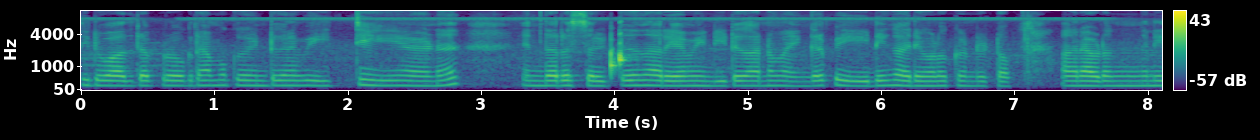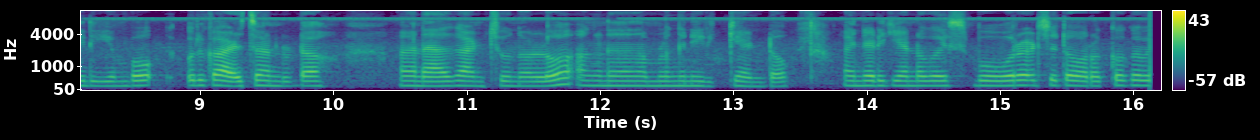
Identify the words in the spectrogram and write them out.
തിരുവാതിര പ്രോഗ്രാമൊക്കെ കഴിഞ്ഞിട്ട് ഇങ്ങനെ വെയിറ്റ് ചെയ്യുകയാണ്. എന്താ റിസൾട്ട് എന്ന് അറിയാൻ വേണ്ടിയിട്ട്. കാരണം ഭയങ്കര പേടിയും കാര്യങ്ങളൊക്കെ ഉണ്ട് കേട്ടോ അങ്ങനെ അവിടെ ഇങ്ങനെ ഇരിക്കുമ്പോൾ ഒരു കാഴ്ച കണ്ടു കേട്ടോ അങ്ങനെ അത് കാണിച്ചു എന്നുള്ളൂ അങ്ങനെ നമ്മളിങ്ങനെ ഇരിക്കുകയാണ് കേട്ടോ അതിന്റെ ഇടയ്ക്ക് കണ്ടോ ബോർ അടിച്ചിട്ട് ഉറക്കമൊക്കെ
